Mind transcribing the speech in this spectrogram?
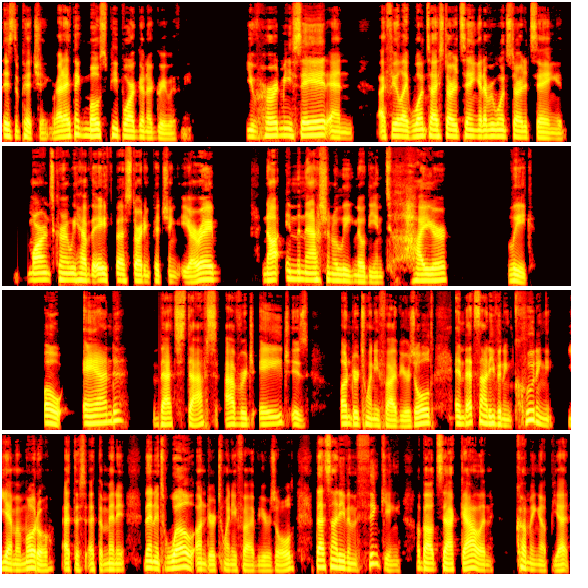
is the pitching, right? I think most people are going to agree with me. You've heard me say it and I feel like once I started saying it everyone started saying it. Marlins currently have the eighth best starting pitching ERA, not in the National League, no, the entire league. Oh, and that staff's average age is under 25 years old and that's not even including Yamamoto at this at the minute then it's well under 25 years old. That's not even thinking about Zach Gallen coming up yet.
